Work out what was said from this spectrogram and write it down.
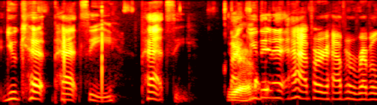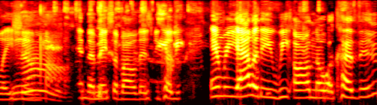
you kept Patsy Patsy. Like Yeah. you didn't have her have her revelation No. in the mix of all this because in reality we all know a cousin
